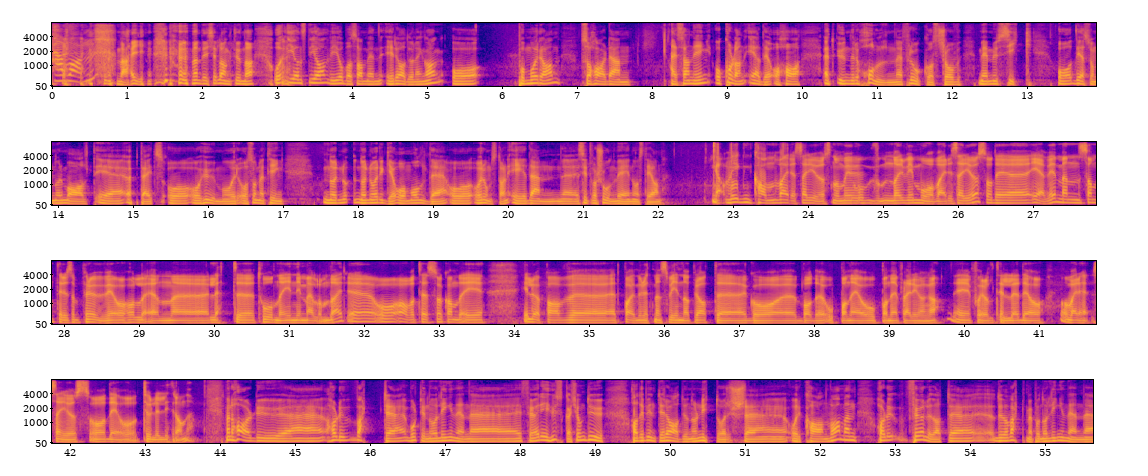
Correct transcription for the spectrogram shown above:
Her var den. Nei, men det er ikke langt unna. Og Ian Stian, vi jobba sammen i radioen en gang, og på morgenen så har de en sending. Og hvordan er det å ha et underholdende frokostshow med musikk og det som normalt er updates og, og humor og sånne ting, når, når Norge og Molde og, og Romsdalen er i den uh, situasjonen vi er i nå, Stian? Ja, Vi kan være seriøse når vi, må være seriøse, og det er vi. Men samtidig så prøver vi å holde en uh, lett uh, tone innimellom der. Uh, og av og til så kan det i, i løpet av et par minutter mens vi er inne og prater, gå både opp og ned og opp og ned flere ganger. I forhold til det å, å være seriøs og det å tulle litt. Men har du, har du vært borti noe lignende før. Jeg husker ikke om du hadde begynt i radio når nyttårsorkan var, men du, føler du at eh, du har vært med på noe lignende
